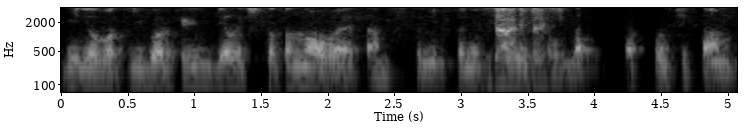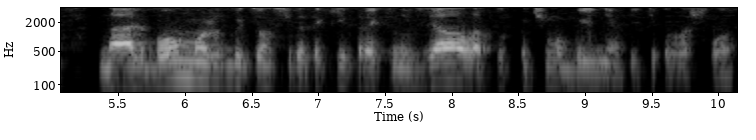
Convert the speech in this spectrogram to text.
видел, вот Егор Крид делает что-то новое там, что никто не Да, слышал, кстати. да, по сути, там на альбом, может быть, он себе такие треки не взял, а тут почему бы и нет, и типа зашло.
